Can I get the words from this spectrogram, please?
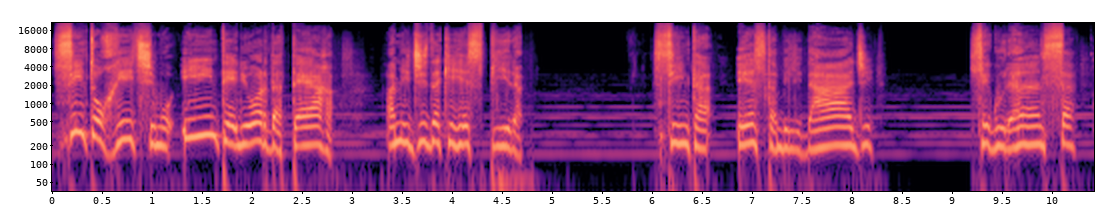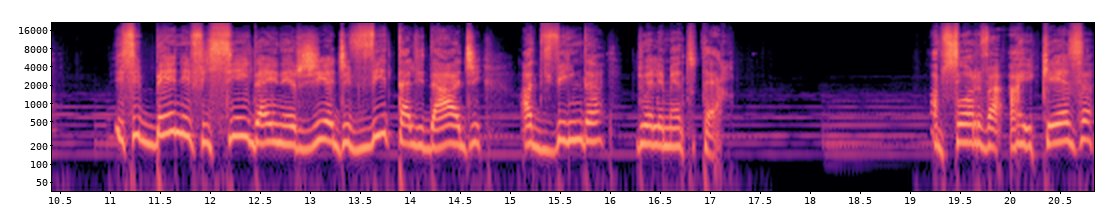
Sinta o ritmo interior da Terra à medida que respira. Sinta estabilidade, segurança e se beneficie da energia de vitalidade advinda do elemento terra. Absorva a riqueza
